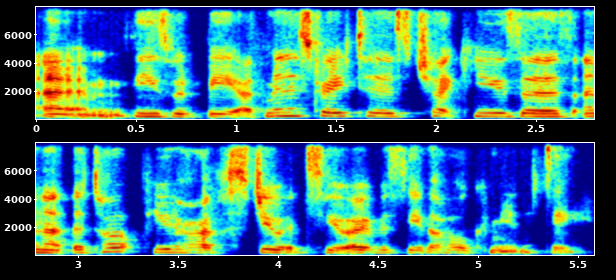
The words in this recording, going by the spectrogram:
Um, these would be administrators, check users, and at the top you have stewards who oversee the whole community.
